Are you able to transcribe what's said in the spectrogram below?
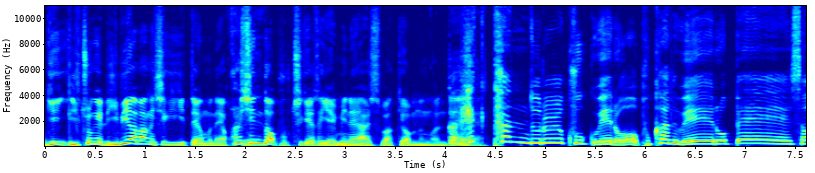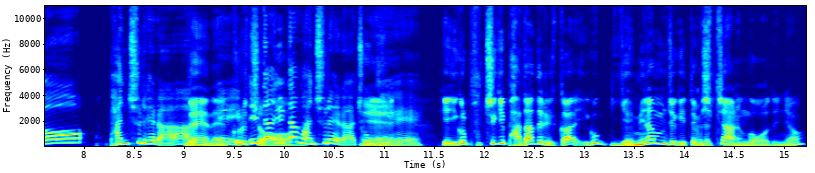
이게 일종의 리비아 방식이기 때문에 훨씬 예. 더 북측에서 예민해야 할 수밖에 없는 건데. 그러니까 핵탄두를 국외로 북한 외로 빼서 반출해라. 네네, 예, 그렇죠. 일단 일단 반출해라 조기에. 예, 이걸 북측이 받아들일까? 이거 예민한 문제이기 때문에 쉽지 그렇죠. 않은 거거든요.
